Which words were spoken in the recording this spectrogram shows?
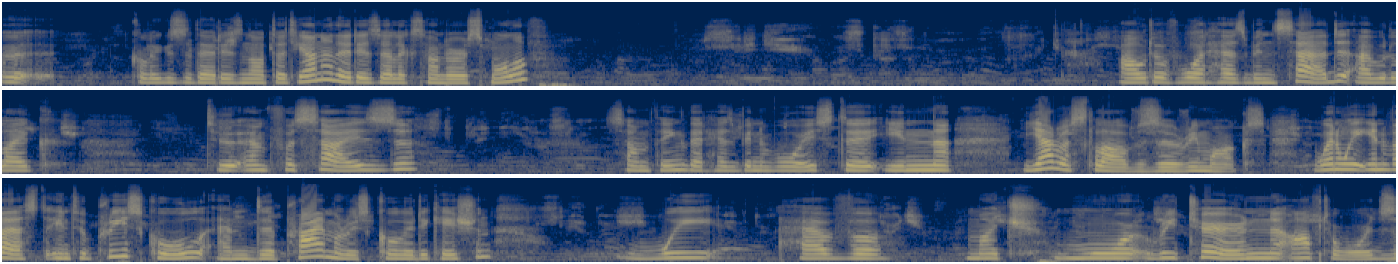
Uh, colleagues, that is not Tatiana, that is Alexander Asmolov. Out of what has been said, I would like to emphasize something that has been voiced in Yaroslav's remarks. When we invest into preschool and primary school education, we have much more return afterwards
